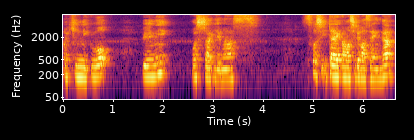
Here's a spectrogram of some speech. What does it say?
の筋肉を上に押し上げます。少し痛いかもしれませんが、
